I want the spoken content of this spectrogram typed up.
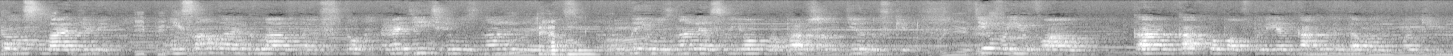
концлагере. и Но самое главное, что родители узнали, мы Родные. родные узнали о своем пропавшем дедушке, где воевал, как, как попал в плен, как и когда он погиб.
